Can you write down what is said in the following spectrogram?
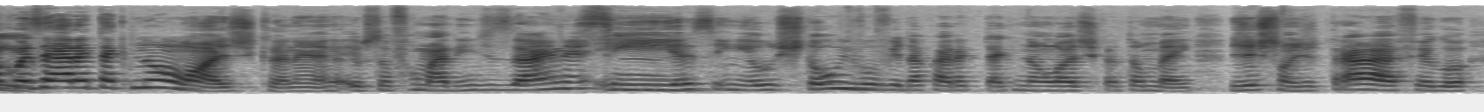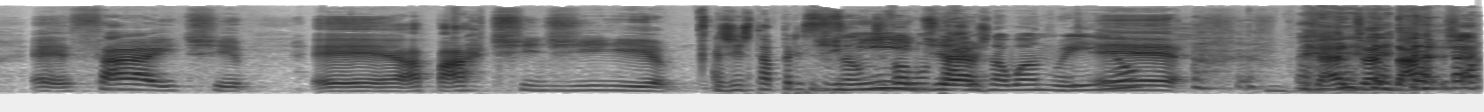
uma coisa é a área tecnológica, né? Eu sou formada em design Sim. e, assim, eu estou envolvida com a área tecnológica também. Gestão de tráfego, é, site, é, a parte de... A gente está precisando de, mídia, voluntários na One Real. É, já, já dá. já.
